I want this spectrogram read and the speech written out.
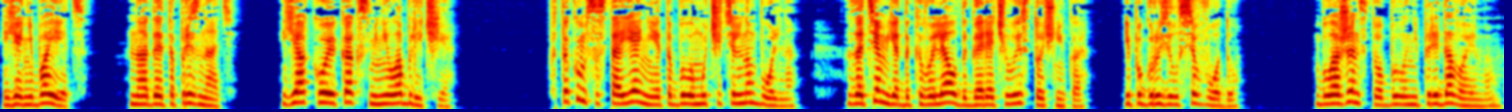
Я не боец. Надо это признать. Я кое-как сменил обличье. В таком состоянии это было мучительно больно. Затем я доковылял до горячего источника и погрузился в воду. Блаженство было непередаваемым.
